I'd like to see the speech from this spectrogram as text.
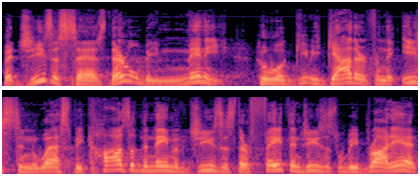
But Jesus says there will be many who will be gathered from the east and west because of the name of Jesus. Their faith in Jesus will be brought in.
